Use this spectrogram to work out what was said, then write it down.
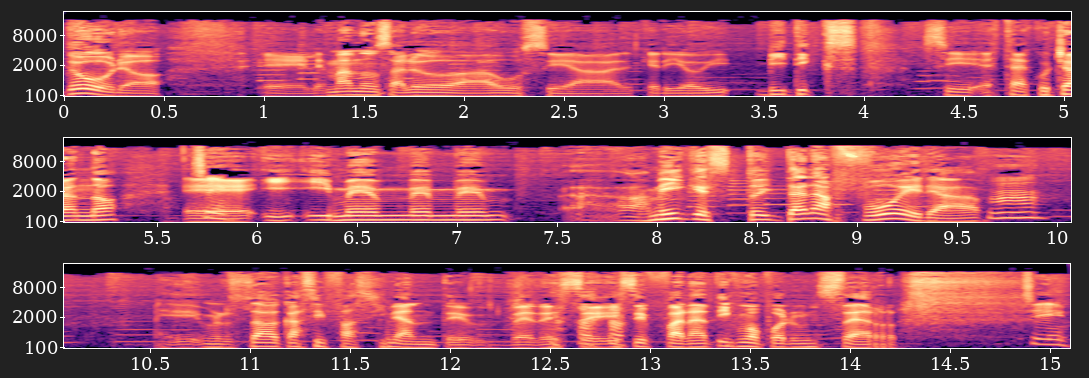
duro. Eh, les mando un saludo a Uzi, al querido Vi- Vitix, si está escuchando. Eh, Y, y me, me- me- a mí que estoy tan afuera, Mm, eh, me resultaba casi fascinante ver ese, ese fanatismo por un ser. sí.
